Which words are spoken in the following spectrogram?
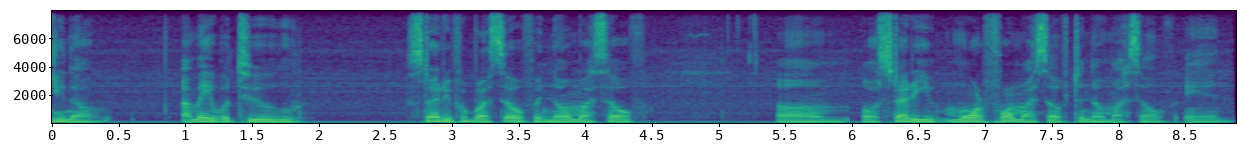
you know, I'm able to study for myself and know myself, um, or study more for myself to know myself and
